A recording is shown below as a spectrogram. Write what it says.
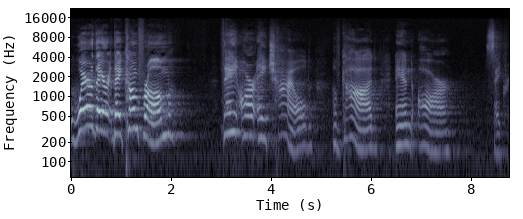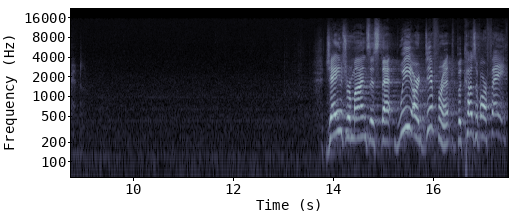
where they they come from, They are a child of God and are sacred. James reminds us that we are different because of our faith.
